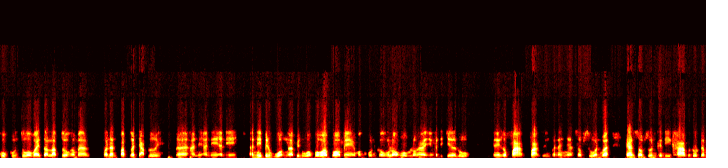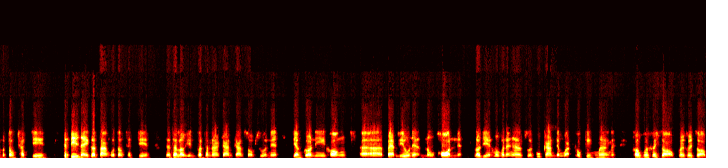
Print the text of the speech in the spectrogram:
ควบคุมตัวไว้ตอนรับตัวเข้ามาเพราะนั้นปั๊บก็จับเลยอ่าอันนี้อันนี้อันนี้อันนี้เป็นห่วงนะเป็นห่วงเพราะว่าพ่อแม่บางคนเขาก็ร้องห่มร้องไห้ยังไม่ได้เจอลูกอันนี้ก็ฝากฝากถึงพนักงานสอบสวนว่าการสอบสวนคดีค้ามนุษย์เนี่ยมันต้องชัดเจนคดีไหนก็ตามก็ต้องชัดเจน แต่ถ้าเราเห็นพัฒนาการการสอบสวนเนี่ยอย่างกรณีของอ่อแปดริ้วเนี่ยน้องพรเนี่ยเราจะเห็นว่าพนักงานสวนผู้การจังหวัดเขาเก่งมากนะเขาค่อยๆสอบ ค่อยๆสอบ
